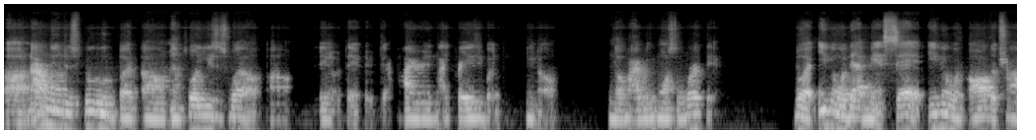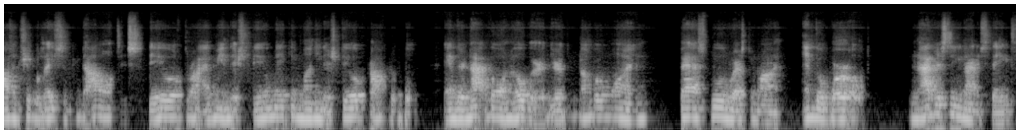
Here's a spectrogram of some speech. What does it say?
Uh, not only on just food, but um, employees as well. Um, you know, they they're hiring like crazy, but you know, nobody really wants to work there. But even with that being said, even with all the trials and tribulations, McDonald's is still thriving. They're still making money. They're still profitable, and they're not going nowhere. They're the number one fast food restaurant in the world, not just the United States,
